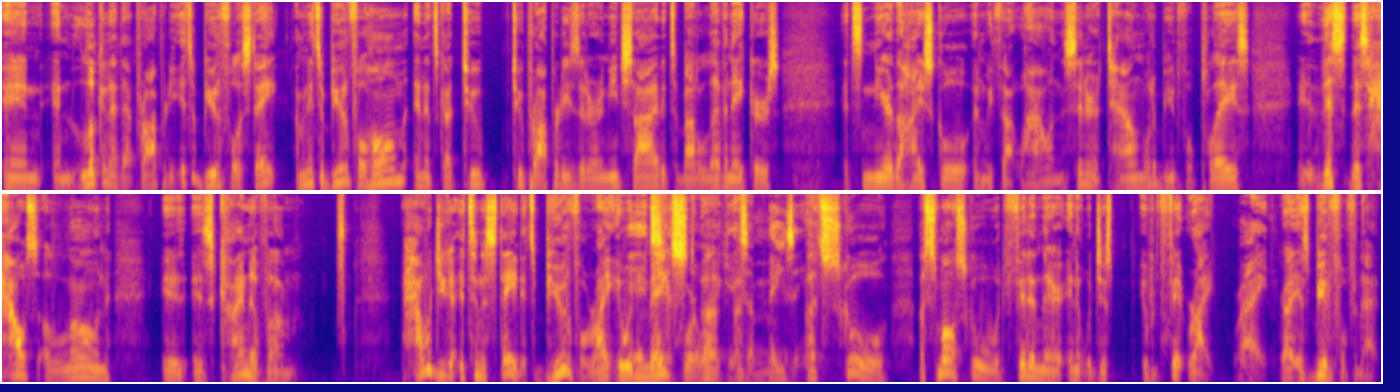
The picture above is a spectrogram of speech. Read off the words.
and and looking at that property, it's a beautiful estate. I mean, it's a beautiful home and it's got two two properties that are in each side. It's about 11 acres. Mm-hmm. It's near the high school and we thought, wow, in the center of town, what a beautiful place. This this house alone is is kind of um how would you get it's an estate it's beautiful right? It would it's make historic. for a, it's amazing. a school a small school would fit in there and it would just it would fit right. Right. Right it's beautiful for that.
